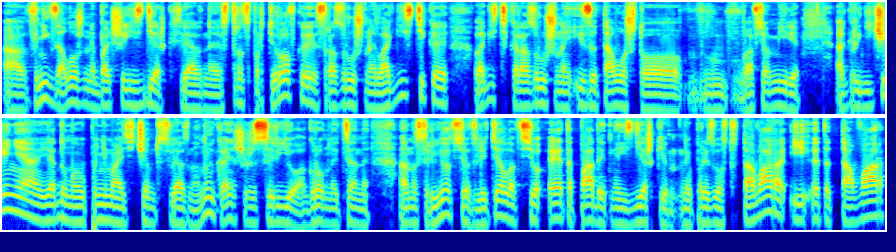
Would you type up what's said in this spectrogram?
а, в них заложены большие издержки, связанные с транспортировкой, с разрушенной логистикой. Логистика разрушена из-за того, что во всем мире ограничения. Я думаю, вы понимаете, чем это связано. Ну и, конечно же, сырье. Огромные цены на сырье, все взлетело, все это падает на издержки производства товара, и этот товар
